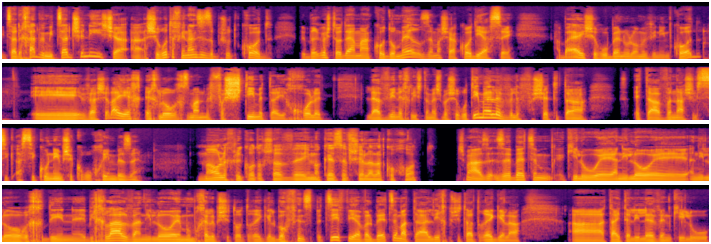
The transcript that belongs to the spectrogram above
מצד אחד ומצד שני שהשירות הפיננסי זה פשוט קוד וברגע שאתה יודע מה הקוד אומר זה מה שהקוד יעשה. הבעיה היא שרובנו לא מבינים קוד אה, והשאלה היא איך, איך לאורך זמן מפשטים את היכולת להבין איך להשתמש בשירותים האלה ולפשט את, ה, את ההבנה של הסיכונים שכרוכים בזה. מה הולך לקרות עכשיו אה, עם הכסף של הלקוחות? תשמע זה, זה בעצם כאילו אה, אני לא אני לא עורך דין בכלל ואני לא מומחה לפשיטות רגל באופן ספציפי אבל בעצם התהליך פשיטת רגל הטייטל 11 כאילו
